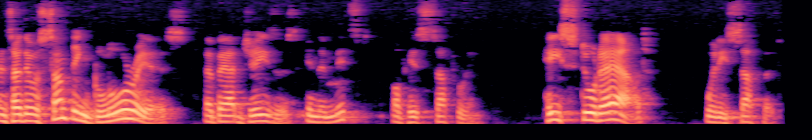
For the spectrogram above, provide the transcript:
And so there was something glorious about Jesus in the midst of his suffering. He stood out when he suffered.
